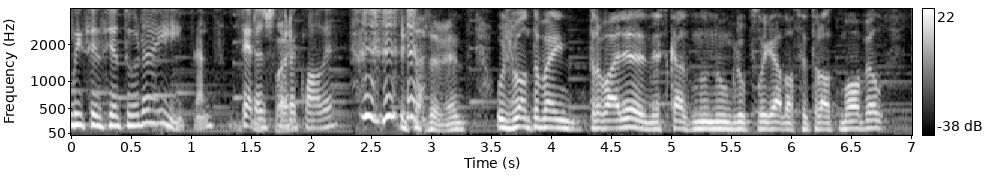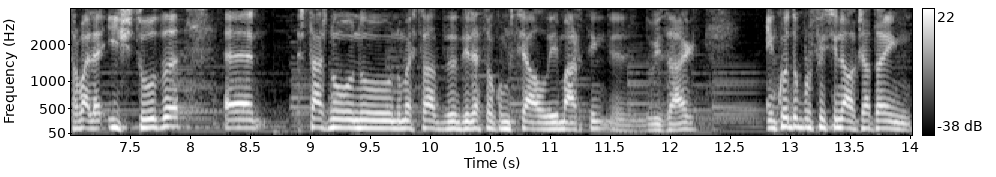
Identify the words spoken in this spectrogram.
licenciatura e pronto, ser a gestora Cláudia. Exatamente. O João também trabalha, neste caso, num, num, grupo ligado ao setor automóvel, trabalha e estuda. Uh, estás no, no, no, mestrado de Direção Comercial e Marketing uh, do ISAG Enquanto um profissional que já tem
